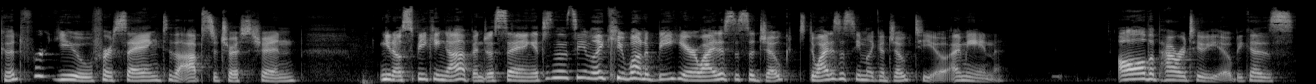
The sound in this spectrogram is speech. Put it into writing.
good for you for saying to the obstetrician, you know, speaking up and just saying, it doesn't seem like you want to be here. Why is this a joke? Why does this seem like a joke to you? I mean, all the power to you because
